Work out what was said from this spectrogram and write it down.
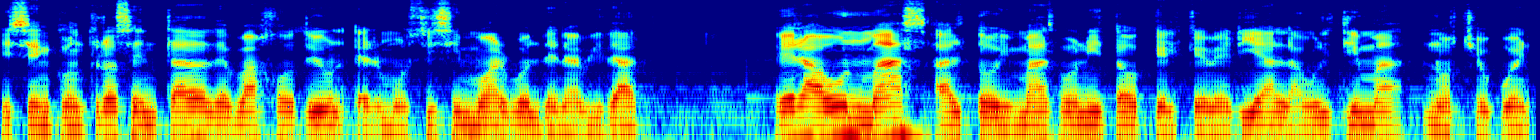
y se encontró sentada debajo de un hermosísimo árbol de Navidad. Era aún más alto y más bonito que el que vería la última Nochebuena.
